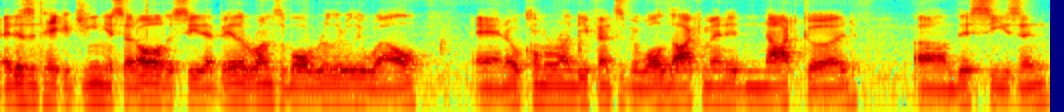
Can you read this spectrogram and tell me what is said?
it doesn't take a genius at all to see that Baylor runs the ball really, really well, and Oklahoma run defense has been well documented, not good um, this season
